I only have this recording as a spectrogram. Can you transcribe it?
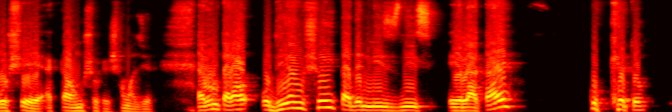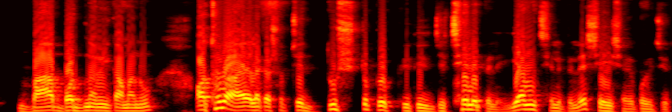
বসে একটা অংশকে সমাজের। এবং তারা অধিকাংশই তাদের নিজ নিজ এলাকায় কুখ্যাত বা বদনামি কামানো অথবা এলাকার সবচেয়ে দুষ্ট প্রকৃতির যে ছেলে পেলে ইয়াং ছেলে পেলে সেই হিসাবে পরিচিত।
